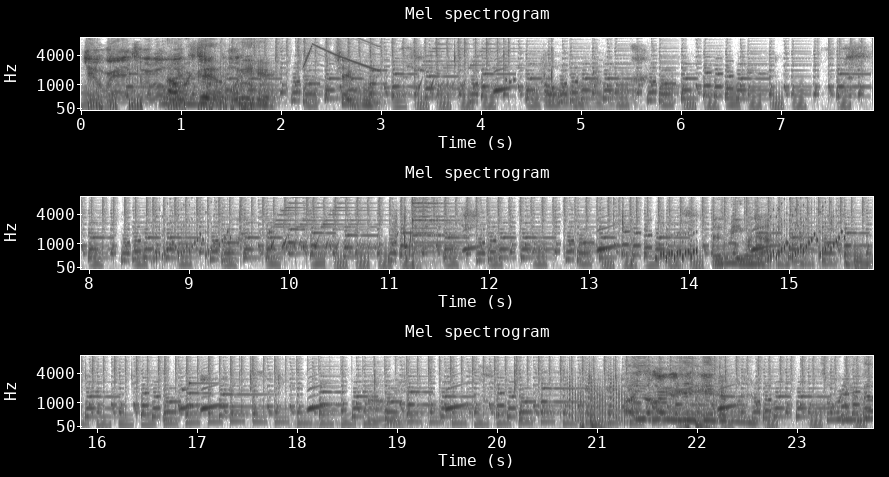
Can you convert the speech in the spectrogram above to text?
Jill ran into me. No, we we're good. We in here. Checkpoint. Oh my lord. That's me. Watch out. Oh, you can't jump on. So where do you go?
